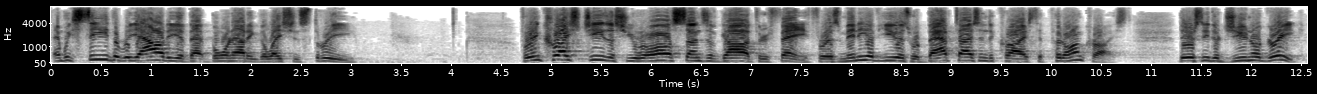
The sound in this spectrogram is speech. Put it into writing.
And we see the reality of that borne out in Galatians 3, for in Christ Jesus you are all sons of God through faith. For as many of you as were baptized into Christ have put on Christ. There is neither Jew nor Greek.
